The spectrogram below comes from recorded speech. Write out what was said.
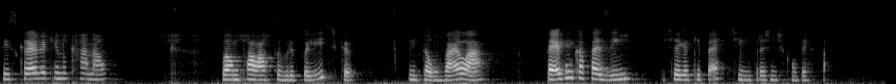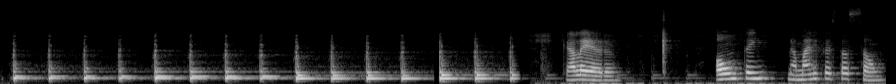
se inscreve aqui no canal. Vamos falar sobre política? Então vai lá, pega um cafezinho chega aqui pertinho para a gente conversar. Galera, ontem na manifestação,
